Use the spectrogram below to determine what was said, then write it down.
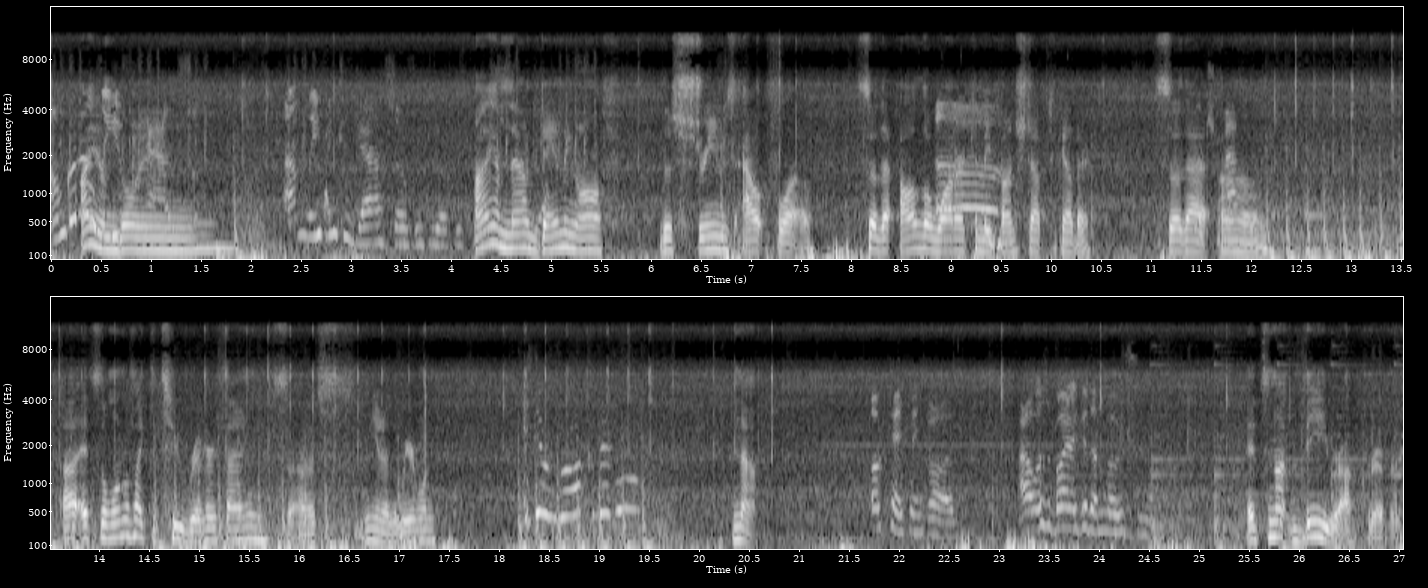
I'm gonna I am leave going Kaz. I'm leaving Kagas over here I am now yeah. damming off the stream's outflow so that all the water can be Uh, bunched up together. So that um uh it's the one with like the two river things. Uh, it's you know the weird one. Is there Rock River? No. Okay, thank God. I was about to get emotional. It's not the Rock River.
